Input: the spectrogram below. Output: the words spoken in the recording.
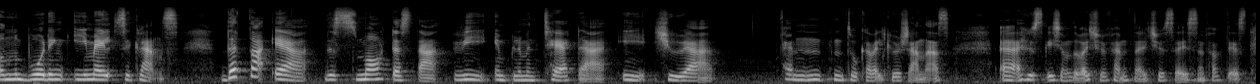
onboarding-e-mail-sekvens. Dette er det smarteste vi implementerte i 2020 2015 tok jeg vel kurset hennes. Eh, jeg husker ikke om det var 2015 eller 2016, faktisk.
